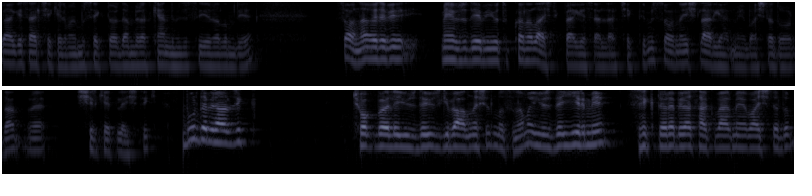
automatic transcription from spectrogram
Belgesel çekelim hani bu sektörden biraz kendimizi sıyıralım diye. Sonra öyle bir Mevzu diye bir YouTube kanalı açtık belgeseller çektiğimiz. Sonra işler gelmeye başladı oradan ve şirketleştik. Burada birazcık çok böyle yüzde yüz gibi anlaşılmasın ama yüzde yirmi sektöre biraz hak vermeye başladım.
